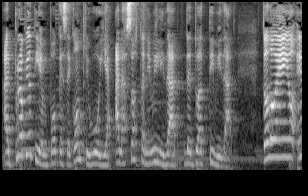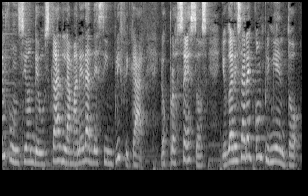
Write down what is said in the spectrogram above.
al propio tiempo que se contribuya a la sostenibilidad de tu actividad. Todo ello en función de buscar la manera de simplificar los procesos y organizar el cumplimiento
